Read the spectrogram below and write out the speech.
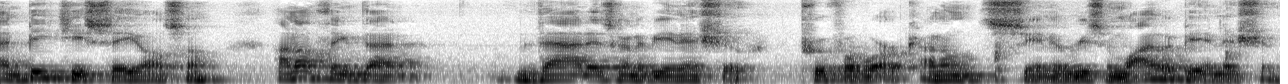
and BTC also. I don't think that that is going to be an issue. Proof of work. I don't see any reason why it would be an issue.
